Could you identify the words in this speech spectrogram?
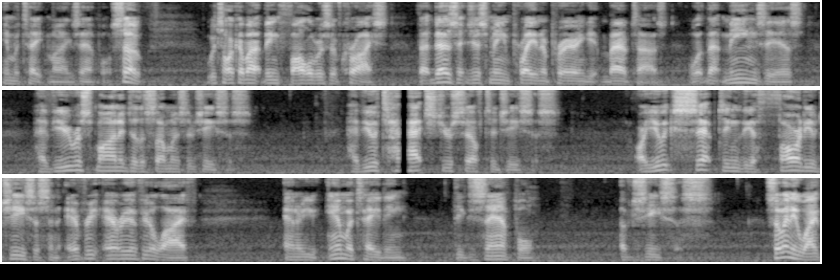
Imitate my example. So, we talk about being followers of Christ. That doesn't just mean praying a prayer and getting baptized. What that means is, Have you responded to the summons of Jesus? Have you attached yourself to Jesus? Are you accepting the authority of Jesus in every area of your life? And are you imitating the example of Jesus? So, anyway,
